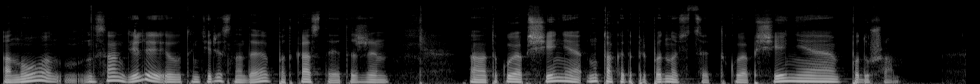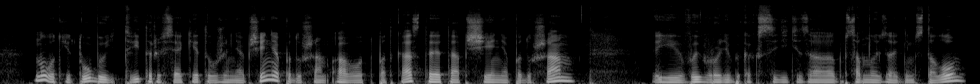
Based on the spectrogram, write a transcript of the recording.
Оно, на самом деле, вот интересно, да, подкасты, это же а, такое общение, ну так это преподносится, это такое общение по душам. Ну вот ютубы, твиттеры всякие, это уже не общение по душам, а вот подкасты это общение по душам, и вы вроде бы как сидите за, со мной за одним столом,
